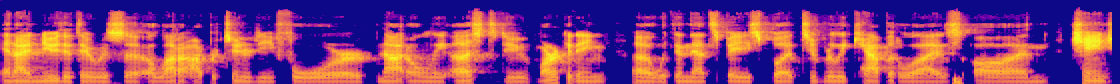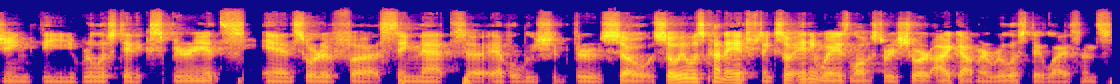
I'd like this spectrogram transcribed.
And I knew that there was a, a lot of opportunity for not only us to do marketing uh, within that space, but to really capitalize on changing the real estate experience and sort of uh, seeing that uh, evolution through. So, so it was kind of interesting. So, anyways, long story short, I got my real estate license,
